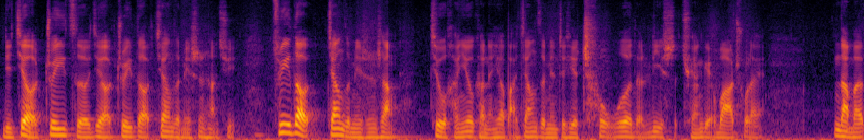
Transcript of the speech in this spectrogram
你就要追责，就要追到江泽民身上去，追到江泽民身上，就很有可能要把江泽民这些丑恶的历史全给挖出来。那么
